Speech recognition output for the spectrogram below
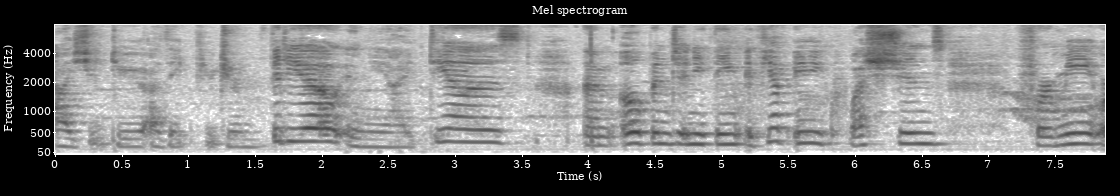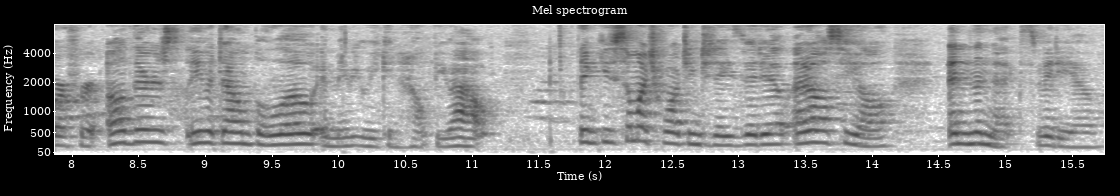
I should do as a future video, any ideas. I'm open to anything. If you have any questions for me or for others, leave it down below and maybe we can help you out. Thank you so much for watching today's video and I'll see y'all in the next video.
